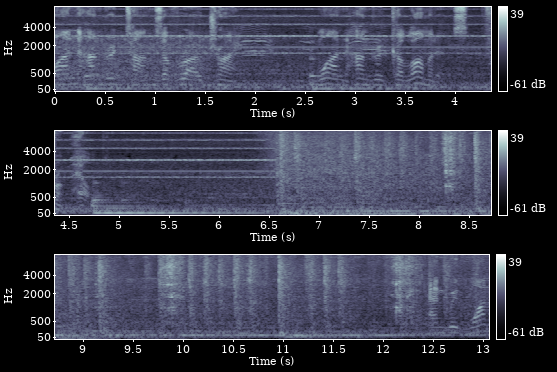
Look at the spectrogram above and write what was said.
100 tonnes of road train. 100 kilometres from help. And with one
